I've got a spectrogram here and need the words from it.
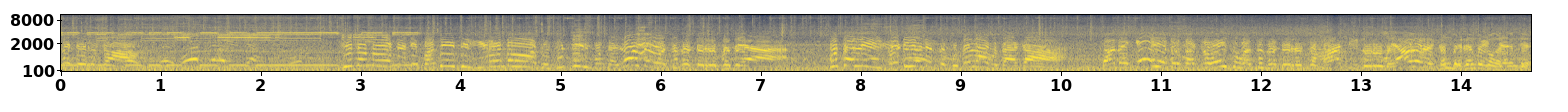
கொண்டிருந்தார் சின்னமேட்டை இரண்டாவது சுற்றில் முதலாவது வந்து முதலில் கொடியெடுத்து முதலாவதாக தனக்கே என்று தக்க வைத்து வந்து கொண்டிருக்கும் மாட்டின் உரிமையாளருக்கு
